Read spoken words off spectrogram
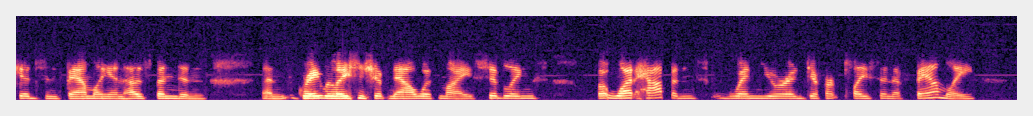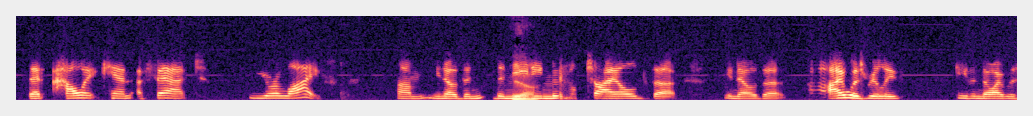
kids and family and husband and and great relationship now with my siblings. But what happens when you're in a different place in a family that how it can affect your life. Um, you know, the the Yeah. needy middle child, the you know, the I was really even though I was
